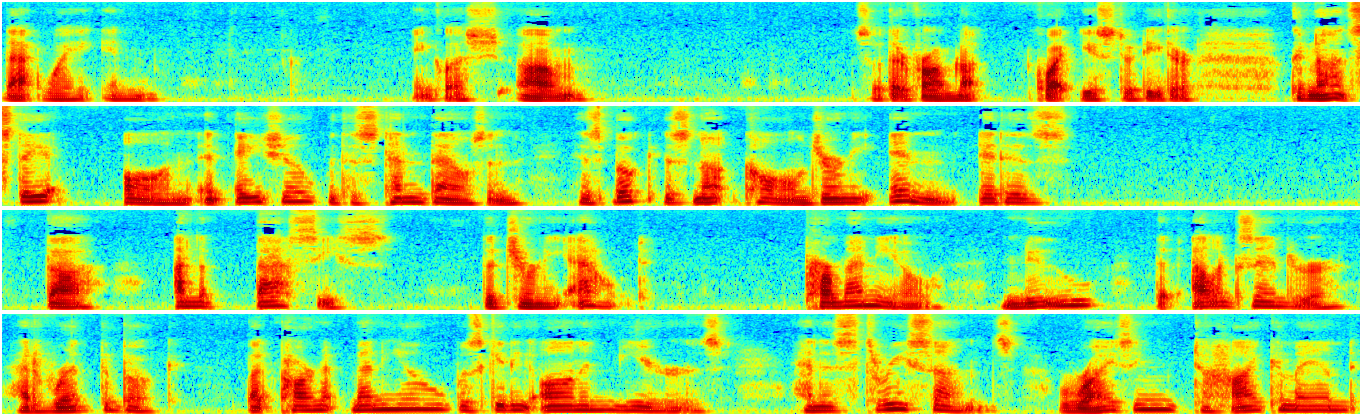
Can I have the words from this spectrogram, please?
that way in English. Um, so therefore, I'm not quite used to it either. Could not stay on in Asia with his 10,000. His book is not called Journey In, it is the Anabasis, the Journey Out. Parmenio knew that Alexander had read the book but Parmenio was getting on in years, and his three sons, rising to high command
